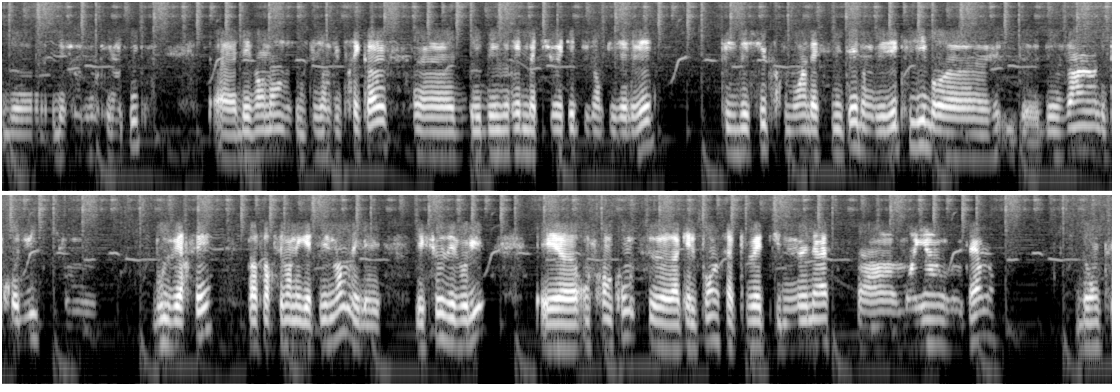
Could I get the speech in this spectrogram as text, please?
de, des changements climatiques, euh, des vendanges de plus en plus précoces, euh, des degrés de maturité de plus en plus élevés, plus de sucre, moins d'acidité, donc des équilibres euh, de, de vin, de produits qui sont bouleversés, pas forcément négativement, mais les, les choses évoluent. Et euh, on se rend compte à quel point ça peut être une menace à moyen ou long terme. Donc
